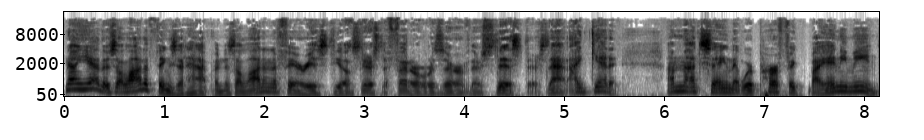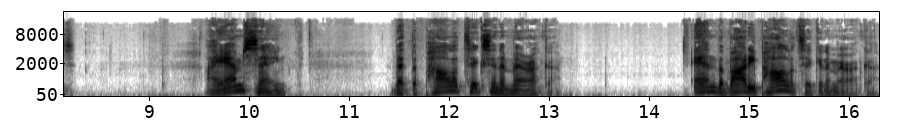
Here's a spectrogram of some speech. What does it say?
Now, yeah, there's a lot of things that happen. There's a lot of nefarious deals. There's the Federal Reserve. There's this, there's that. I get it. I'm not saying that we're perfect by any means. I am saying that the politics in America and the body politic in America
